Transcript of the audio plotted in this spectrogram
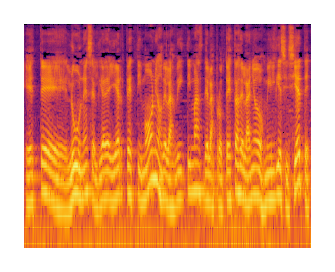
este lunes, el día de ayer, testimonios de las víctimas de las protestas del año 2017.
